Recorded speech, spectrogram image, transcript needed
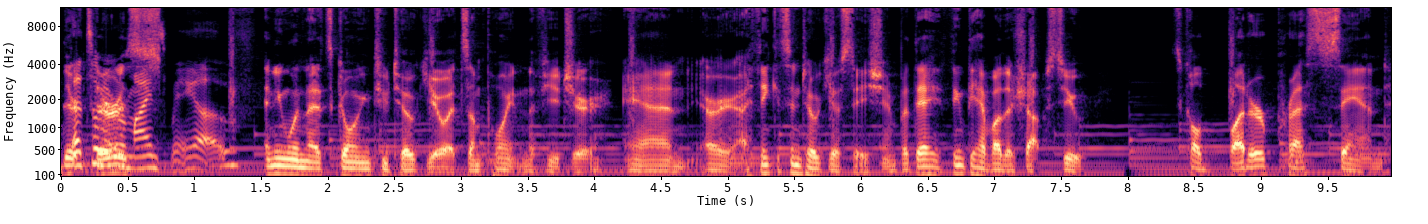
There- that's what it reminds me of. Anyone that's going to Tokyo at some point in the future, and or I think it's in Tokyo Station, but they I think they have other shops too. It's called Butter Press Sand.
